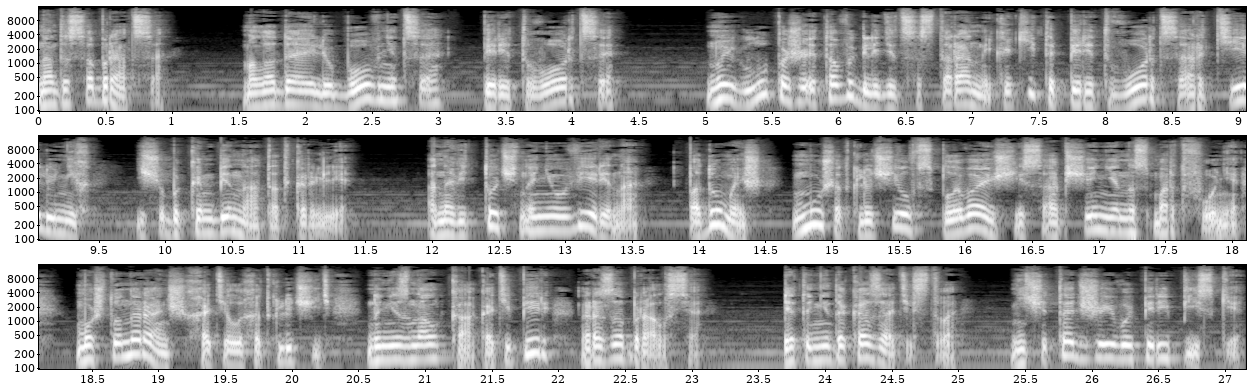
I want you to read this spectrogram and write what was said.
Надо собраться. Молодая любовница, перетворцы. Ну и глупо же это выглядит со стороны. Какие-то перетворцы, артель у них, еще бы комбинат открыли. Она ведь точно не уверена – Подумаешь, муж отключил всплывающие сообщения на смартфоне. Может, он и раньше хотел их отключить, но не знал как, а теперь разобрался. Это не доказательство. Не читать же его переписки.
